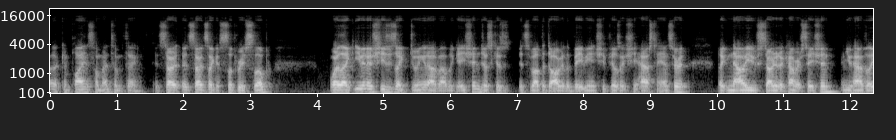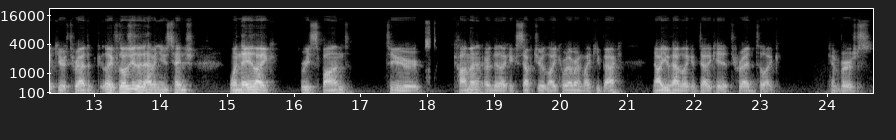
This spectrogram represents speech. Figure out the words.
a compliance momentum thing. It start it starts like a slippery slope or like even if she's like doing it out of obligation just because it's about the dog or the baby and she feels like she has to answer it like now you've started a conversation and you have like your thread like for those of you that haven't used hinge when they like respond to your comment or they like accept your like or whatever and like you back now you have like a dedicated thread to like converse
